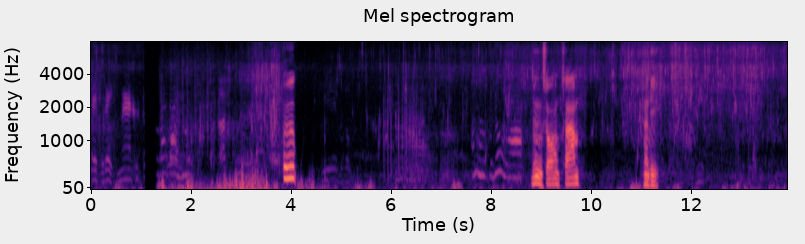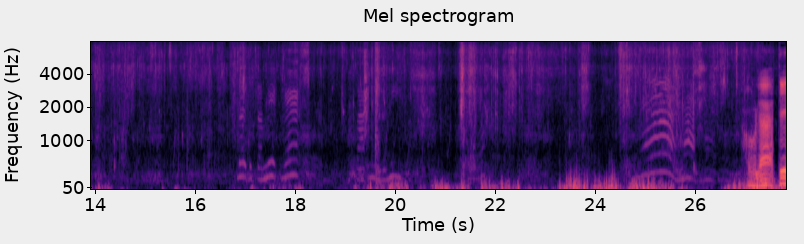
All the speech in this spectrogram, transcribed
ได้บ่ได้มาคือ อึบหนึ่งสองสามนาทีได้ไปตามเมฆแท้ปลาอีหลีนี่น่าน่าน่าเอาแล้วที่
